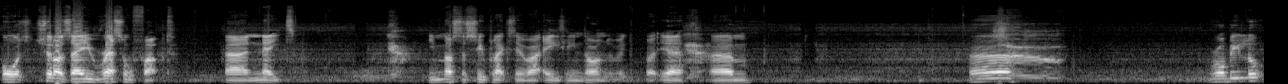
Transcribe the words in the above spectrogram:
or should I say, wrestle fucked uh, Nate. Yeah. He must have suplexed him about eighteen times, I think. But yeah. Yeah. Um. Uh, so Robbie Law.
